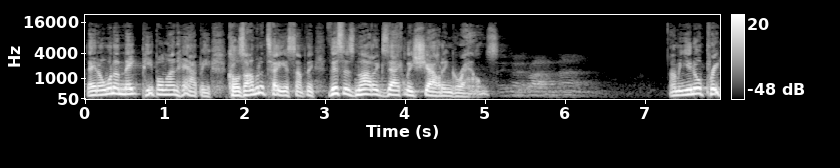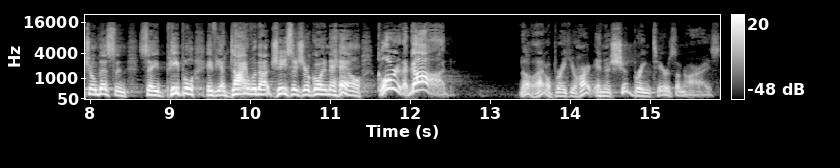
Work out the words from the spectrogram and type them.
They don't want to make people unhappy because I'm going to tell you something. This is not exactly shouting grounds. I mean, you don't preach on this and say, people, if you die without Jesus, you're going to hell. Glory to God. No, that'll break your heart, and it should bring tears in our eyes.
